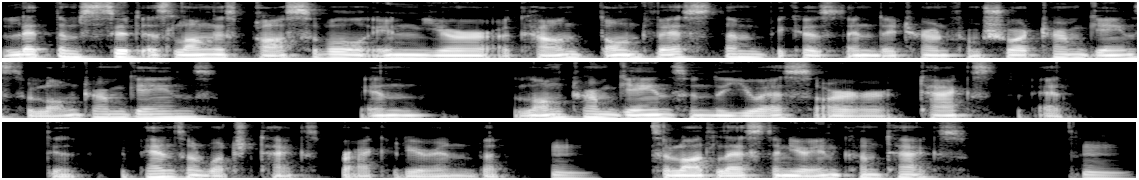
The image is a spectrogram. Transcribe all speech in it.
let them sit as long as possible in your account. Don't vest them because then they turn from short-term gains to long-term gains. And long-term gains in the US are taxed at de depends on what tax bracket you're in, but Mhm. it's a lot less than your income tax. Mhm.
